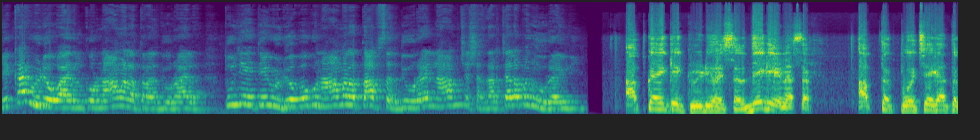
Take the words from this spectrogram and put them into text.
हे काय व्हिडिओ व्हायरल करून आम्हाला त्रास देऊ राहिला? तुझे ते व्हिडिओ बघून आम्हाला ताप सर्दी होऊ राहिली ना आमच्या शेजारच्याला पण होऊ राहिली. आपका एक एक वीडियो है सर देख लेना सर आप तक पहुंचेगा तो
